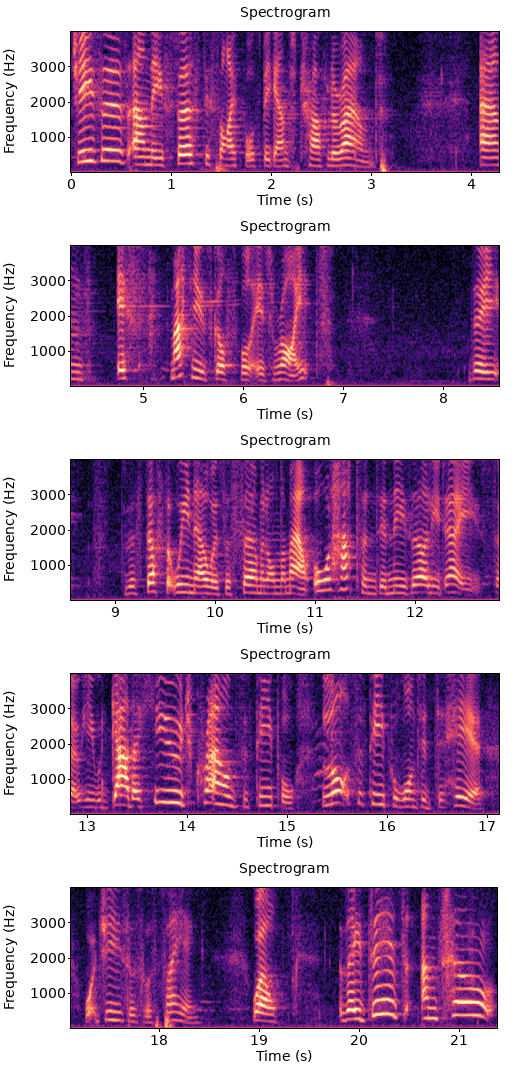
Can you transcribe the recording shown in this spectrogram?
Jesus and these first disciples began to travel around. And if Matthew's gospel is right, the, the stuff that we know as the Sermon on the Mount all happened in these early days. So he would gather huge crowds of people. Lots of people wanted to hear what Jesus was saying. Well, they did until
